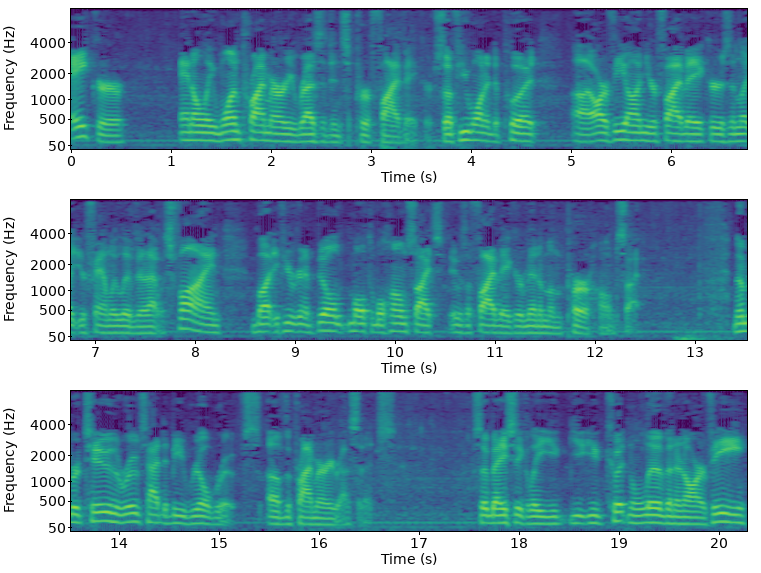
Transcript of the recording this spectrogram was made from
acre and only one primary residence per five acres. So if you wanted to put uh, RV on your five acres and let your family live there, that was fine. But if you were going to build multiple home sites, it was a five acre minimum per home site. Number two, the roofs had to be real roofs of the primary residence. So basically, you, you, you couldn't live in an RV,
